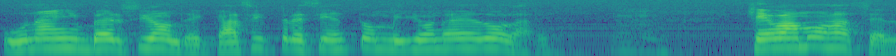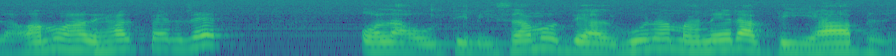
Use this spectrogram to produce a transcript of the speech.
una inversión de casi 300 millones de dólares. ¿Qué vamos a hacer? ¿La vamos a dejar perder o la utilizamos de alguna manera viable?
